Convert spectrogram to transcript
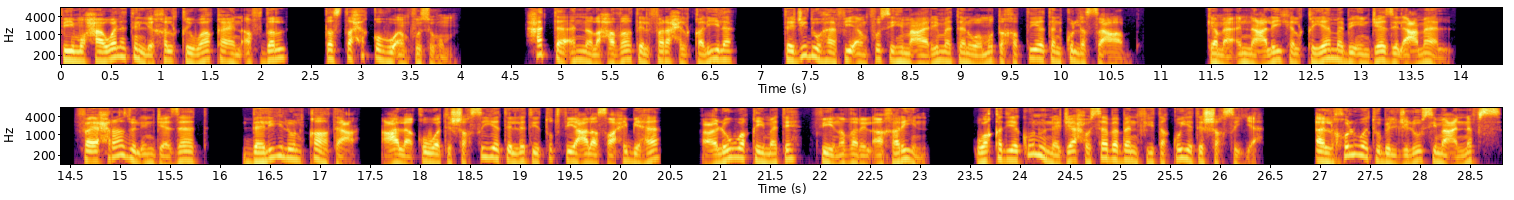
في محاولة لخلق واقع أفضل تستحقه أنفسهم. حتى أن لحظات الفرح القليلة تجدها في أنفسهم عارمة ومتخطية كل الصعاب. كما أن عليك القيام بإنجاز الأعمال. فإحراز الإنجازات دليل قاطع على قوة الشخصية التي تضفي على صاحبها علو قيمته في نظر الآخرين وقد يكون النجاح سببا في تقوية الشخصية. الخلوة بالجلوس مع النفس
